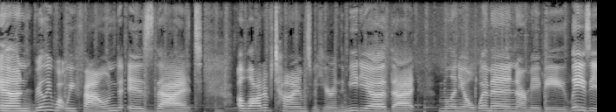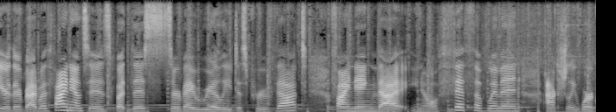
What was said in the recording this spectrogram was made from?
And really, what we found is that a lot of times we hear in the media that millennial women are maybe lazy or they're bad with finances, but this survey really disproved that, finding that, you know, a fifth of women actually work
